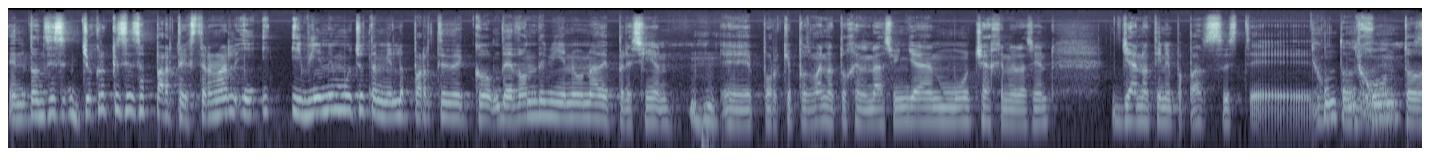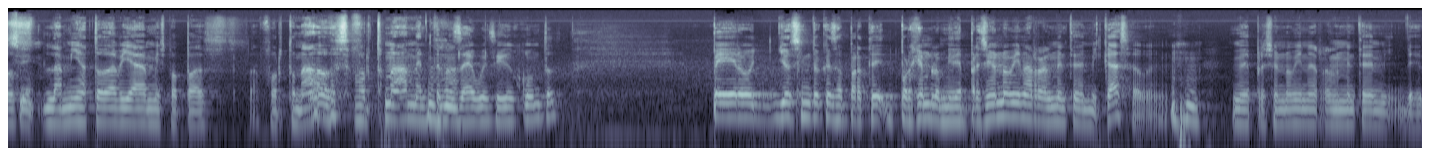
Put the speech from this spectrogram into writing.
Entonces, yo creo que es esa parte external y, y- y viene mucho también la parte de, de dónde viene una depresión. Eh, porque, pues bueno, tu generación, ya mucha generación, ya no tiene papás este, Juntos. Juntos. Sí. La mía todavía, mis papás, afortunados, desafortunadamente, no sé, güey, siguen juntos. Pero yo siento que esa parte, por ejemplo, mi depresión no viene realmente de mi casa, güey. Mi depresión no viene realmente de mi, de,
